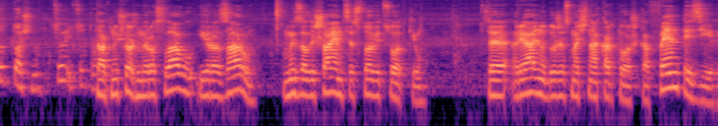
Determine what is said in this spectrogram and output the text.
Цю точно, цю і цю точно. Так, ну що ж, Мирославу і Розару ми залишаємо це 100%. Це реально дуже смачна картошка. Фентезі,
